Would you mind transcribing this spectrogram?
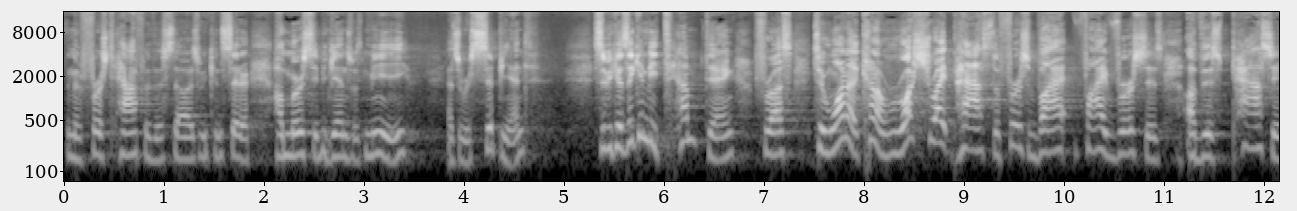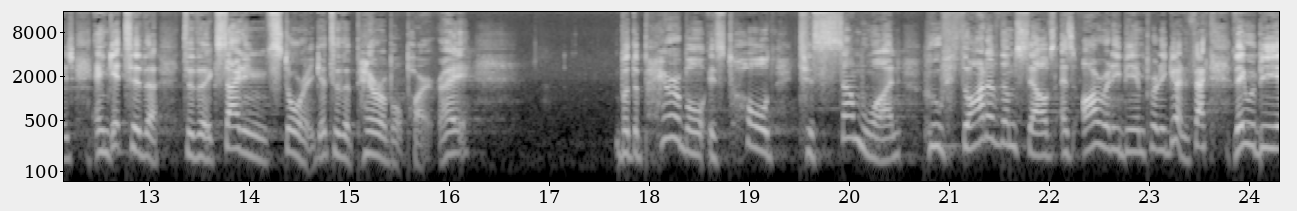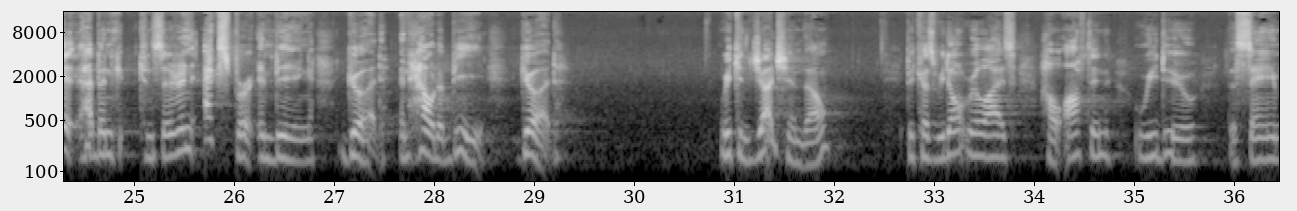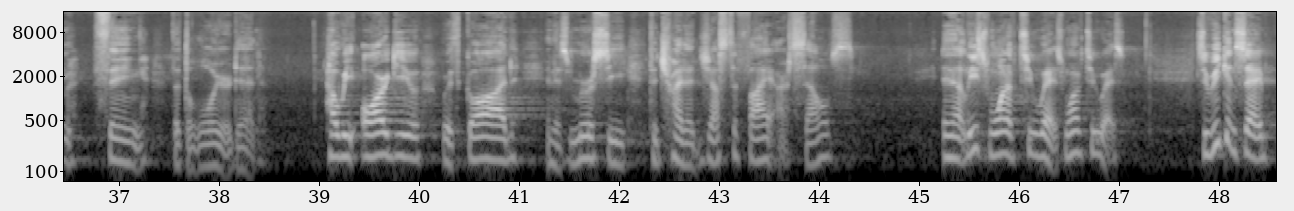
in the first half of this, though, as we consider how mercy begins with me as a recipient. So, because it can be tempting for us to want to kind of rush right past the first five verses of this passage and get to the, to the exciting story, get to the parable part, right? But the parable is told to someone who thought of themselves as already being pretty good. In fact, they would be, have been considered an expert in being good and how to be good. We can judge him, though, because we don't realize how often we do the same thing that the lawyer did. How we argue with God and His mercy to try to justify ourselves in at least one of two ways. One of two ways. See, we can say,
